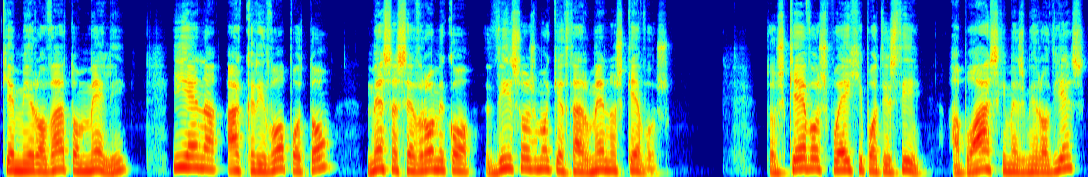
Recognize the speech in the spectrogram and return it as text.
και μυρωδάτο μέλι ή ένα ακριβό ποτό μέσα σε βρώμικο δίσοσμο και φθαρμένο σκεύος. Το σκεύος που έχει ποτιστεί από άσχημες μυρωδιές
